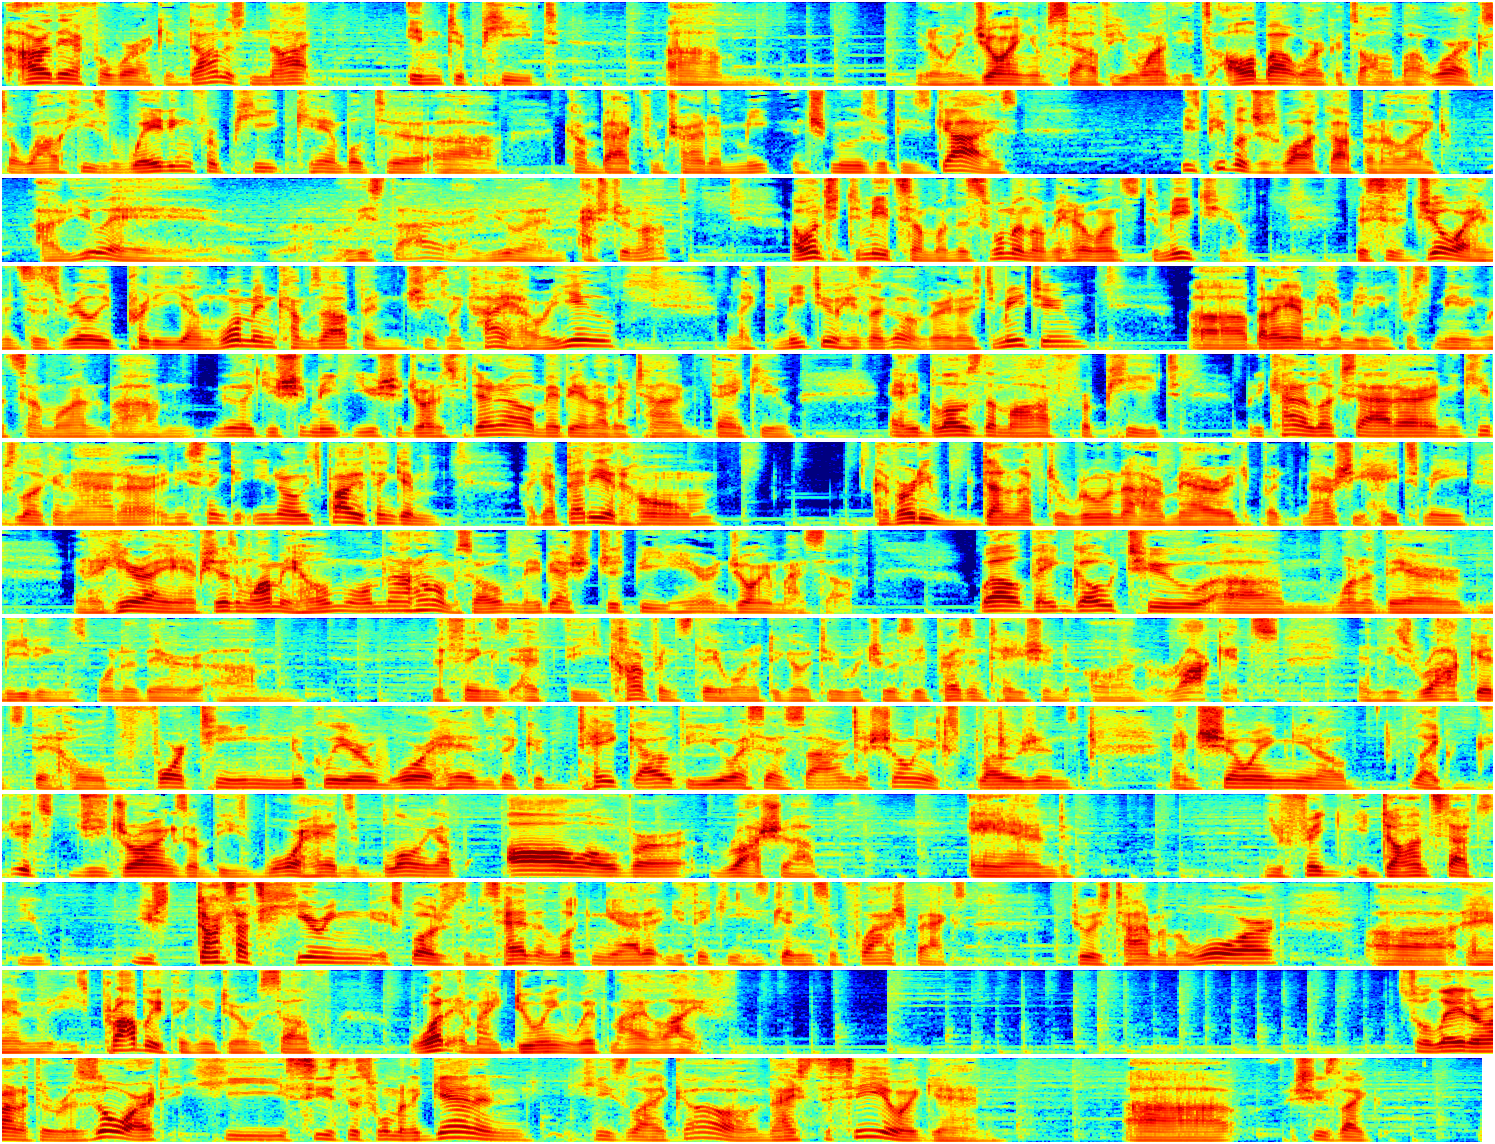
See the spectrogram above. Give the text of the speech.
are there for work, and Don is not into Pete, um, you know, enjoying himself. He wants it's all about work. It's all about work. So while he's waiting for Pete Campbell to uh, come back from trying to meet and schmooze with these guys, these people just walk up and are like, "Are you a movie star? Are you an astronaut? I want you to meet someone. This woman over here wants to meet you." This is Joy, and it's this really pretty young woman comes up and she's like, "Hi, how are you? I'd like to meet you." He's like, "Oh, very nice to meet you." Uh, but I am here meeting for meeting with someone. Um, like you should meet. You should join us for dinner. Oh, maybe another time. Thank you. And he blows them off for Pete. But he kind of looks at her and he keeps looking at her. And he's thinking, you know, he's probably thinking, I got Betty at home. I've already done enough to ruin our marriage, but now she hates me. And here I am. She doesn't want me home. Well, I'm not home. So maybe I should just be here enjoying myself. Well, they go to um, one of their meetings, one of their um, the things at the conference they wanted to go to, which was a presentation on rockets and these rockets that hold 14 nuclear warheads that could take out the USSR. And they're showing explosions and showing, you know, like it's drawings of these warheads blowing up all over Russia. And you figure Don starts you you Don starts hearing explosions in his head and looking at it, and you're thinking he's getting some flashbacks to his time in the war, uh, and he's probably thinking to himself, "What am I doing with my life?" So later on at the resort, he sees this woman again, and he's like, "Oh, nice to see you again." Uh, she's like,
